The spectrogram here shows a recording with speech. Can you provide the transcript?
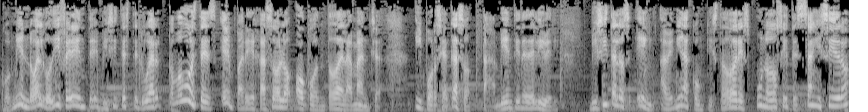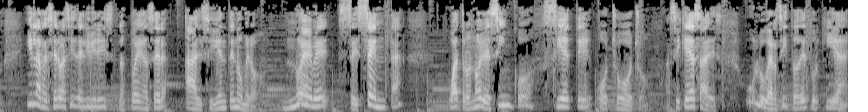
comiendo algo diferente, visita este lugar como gustes, en pareja, solo o con toda la mancha. Y por si acaso, también tiene delivery. Visítalos en Avenida Conquistadores 127 San Isidro y las reservas y deliveries las pueden hacer al siguiente número 960 495 788. Así que ya sabes, un lugarcito de Turquía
